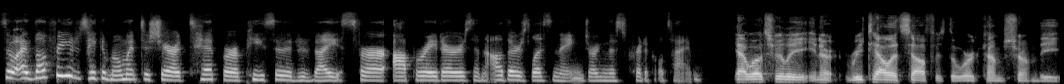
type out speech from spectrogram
So, I'd love for you to take a moment to share a tip or a piece of advice for our operators and others listening during this critical time. Yeah, well, it's really you know retail itself, is the word comes from the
